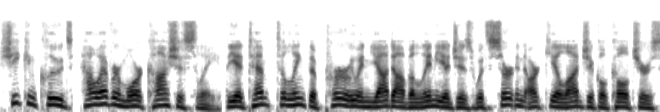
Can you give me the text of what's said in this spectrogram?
She concludes, however more cautiously the attempt to link the Puru and Yadava lineages with certain archaeological cultures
